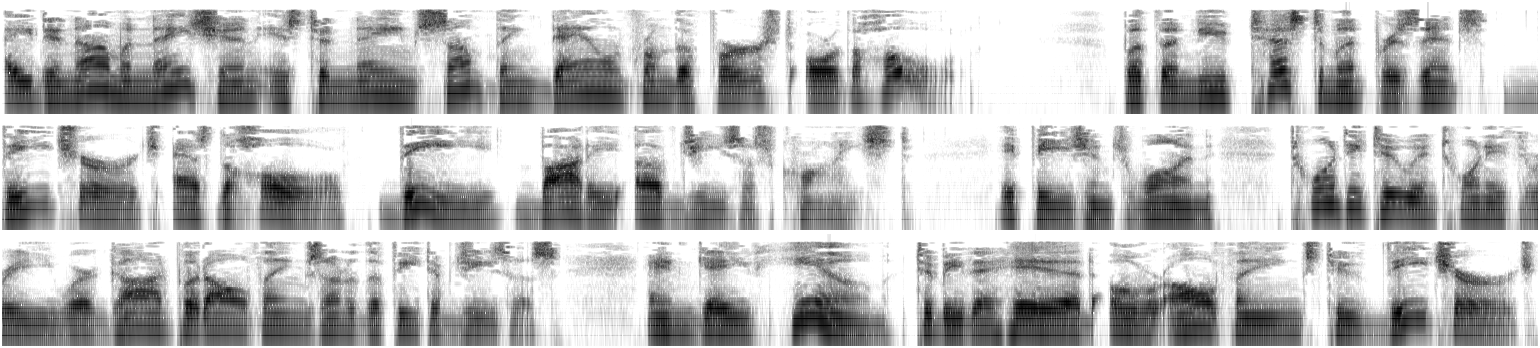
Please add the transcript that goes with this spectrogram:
a denomination is to name something down from the first or the whole. But the New Testament presents the church as the whole, the body of Jesus Christ. Ephesians 1, 22 and 23, where God put all things under the feet of Jesus and gave Him to be the head over all things to the church,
